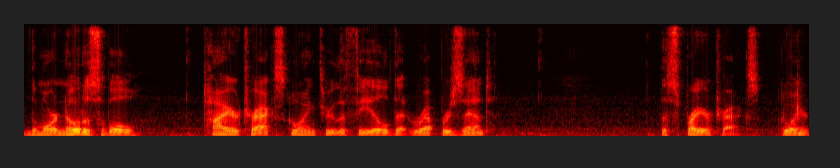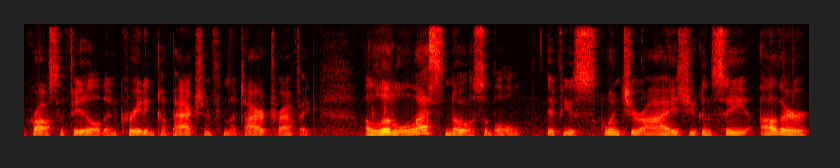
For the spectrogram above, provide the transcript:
the more noticeable tire tracks going through the field that represent the sprayer tracks going across the field and creating compaction from the tire traffic. A little less noticeable, if you squint your eyes, you can see other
